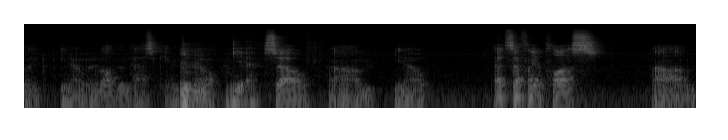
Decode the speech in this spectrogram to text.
like you know, involved in passing game too. Mhm. Yeah. So um, you know, that's definitely a plus. Um,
